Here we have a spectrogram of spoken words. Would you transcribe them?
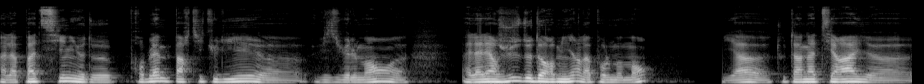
elle a pas de signe de problème particulier visuellement. elle a l'air juste de dormir là pour le moment. Il y a euh, tout un attirail euh,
